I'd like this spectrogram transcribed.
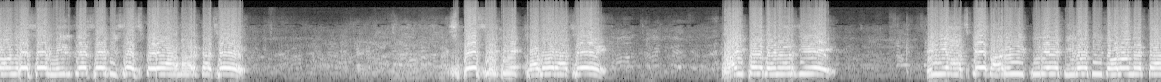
কংগ্রেসের নির্দেশে বিশেষ করে আমার কাছে স্পেসিফিক খবর আছে। ভাইপো ব্যানার্জি তিনি আজকে বারুইপুরে বিরোধী দলনেতা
